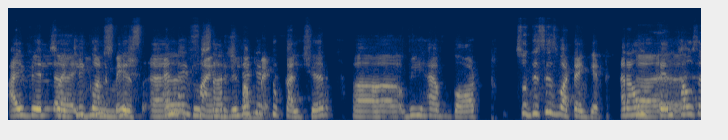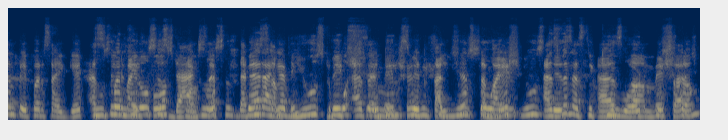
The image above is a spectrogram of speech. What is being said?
I will so I uh, click on mesh uh, and I find related to culture. Uh, we have got So this is what I get. Around uh, 10,000 papers I get as per my first diagnosis that where I have used which as I mentioned with culture. So I use as well as the keyword mesh term.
